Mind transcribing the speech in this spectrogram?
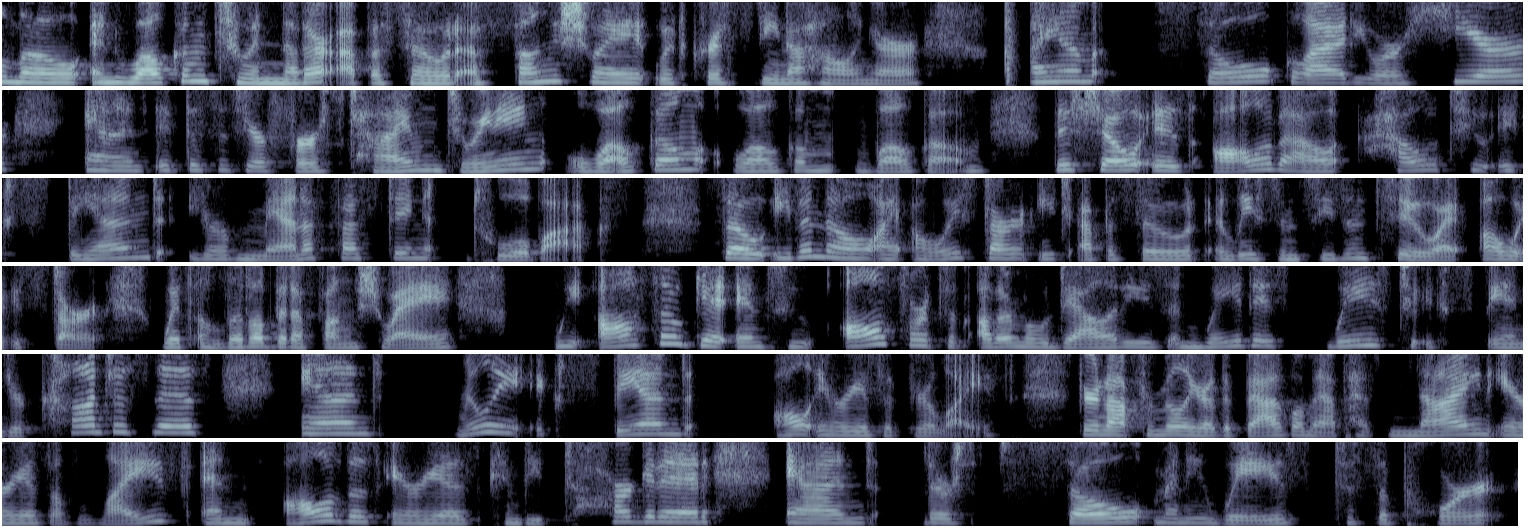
Hello, and welcome to another episode of Feng Shui with Kristina Hollinger. I am so glad you are here and if this is your first time joining, welcome, welcome, welcome. This show is all about how to expand your manifesting toolbox. So, even though I always start each episode, at least in season two, I always start with a little bit of feng shui. We also get into all sorts of other modalities and ways, ways to expand your consciousness and really expand all areas of your life. If you're not familiar, the Bagua map has nine areas of life, and all of those areas can be targeted. And there's so many ways to support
